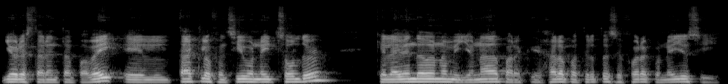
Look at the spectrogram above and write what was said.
y ahora estará en Tampa Bay. El tackle ofensivo Nate Solder, que le habían dado una millonada para que dejara Patriota se fuera con ellos y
